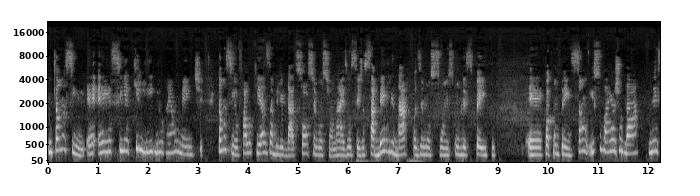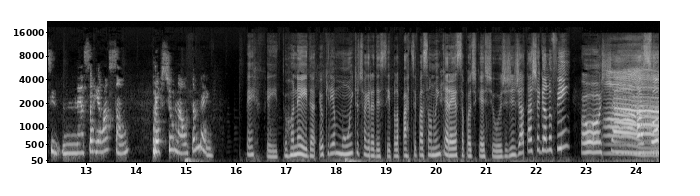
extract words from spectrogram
Então, assim, é, é esse equilíbrio realmente. Então, assim, eu falo que as habilidades socioemocionais, ou seja, saber lidar com as emoções, com respeito, é, com a compreensão, isso vai ajudar nesse, nessa relação profissional também. Perfeito. Roneida, eu queria muito te agradecer pela participação no Interessa Podcast hoje. A gente já tá chegando no fim. Poxa! Passou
